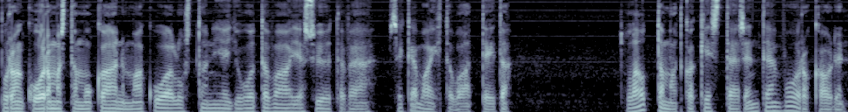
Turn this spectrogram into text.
Puran kuormasta mukaan makualustan ja juotavaa ja syötävää sekä vaihtovaatteita. Lauttamatka kestää sentään vuorokauden.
